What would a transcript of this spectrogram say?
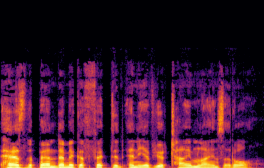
Has the pandemic affected any of your timelines at all?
